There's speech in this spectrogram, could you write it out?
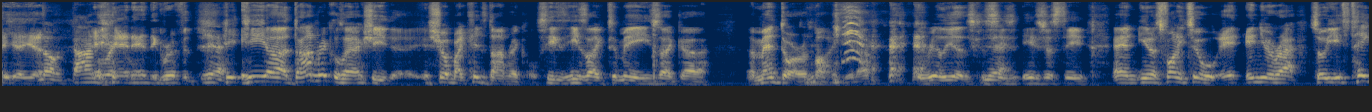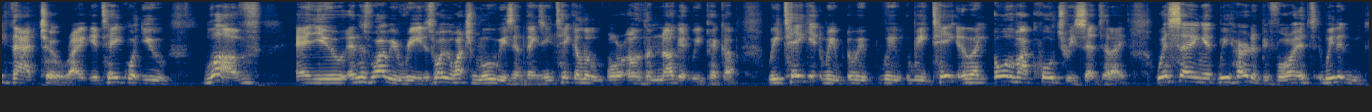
yeah, yeah. No, Don and Rickles. Andy Griffith. Yeah. He, he uh, Don Rickles. I actually uh, showed my kids Don Rickles. He's he's like to me. He's like a, a mentor of mine. You know. It really is because Yeah. he's, he's just the and you know it's funny too in your. So you take that too, right? You take what you love and you and that's why we read. It's why we watch movies and things. And You take a little or, or the nugget we pick up. We take it. We we we, we take like all of our quotes we said today. We're saying it. We heard it before. It's we didn't.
